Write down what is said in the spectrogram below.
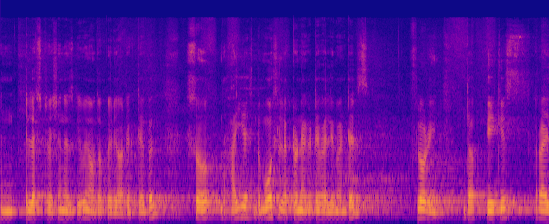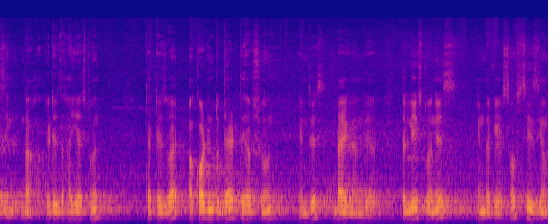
an illustration is given of the periodic table. So the highest the most electronegative element is fluorine. The peak is rising. The it is the highest one. That is why according to that they have shown in this diagram there. The least one is in the case of cesium.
